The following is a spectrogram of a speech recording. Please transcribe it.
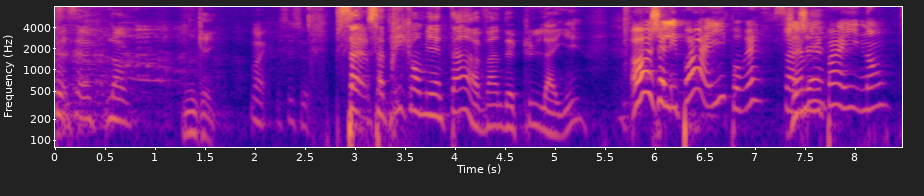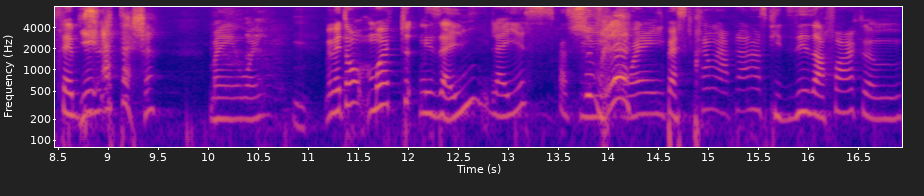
c'est ça. Non. OK. Ouais, c'est ça. Puis ça, ça a pris combien de temps avant de plus l'ailler? Ah, je l'ai pas haï, pour vrai. Ça, je Jamais? l'ai pas haï, non. C'était Il est attachant. Ben, ouais. Mais mettons, moi, toutes mes amis l'haïssent. parce C'est vrai? Ouais, parce qu'ils prennent la place, puis ils disent des affaires comme.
